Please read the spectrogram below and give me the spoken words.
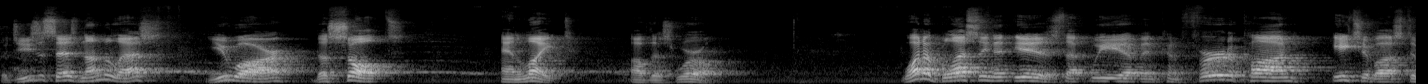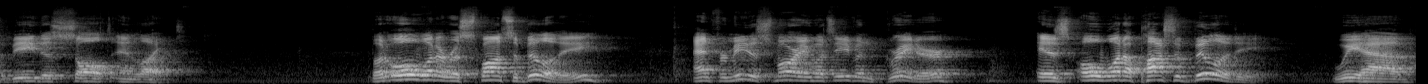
But Jesus says, nonetheless, you are the salt and light of this world. What a blessing it is that we have been conferred upon each of us to be this salt and light. But oh, what a responsibility and for me this morning, what's even greater is oh, what a possibility we have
